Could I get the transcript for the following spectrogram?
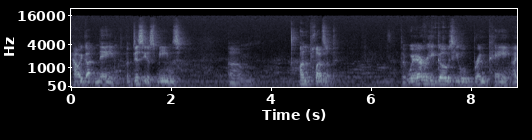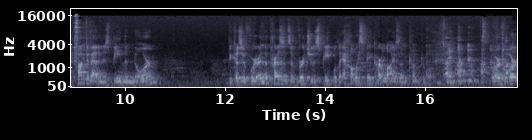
how he got named. Odysseus means um, unpleasant. That wherever he goes, he will bring pain. I talked about him as being the norm because if we're in the presence of virtuous people, they always make our lives uncomfortable. or, or,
